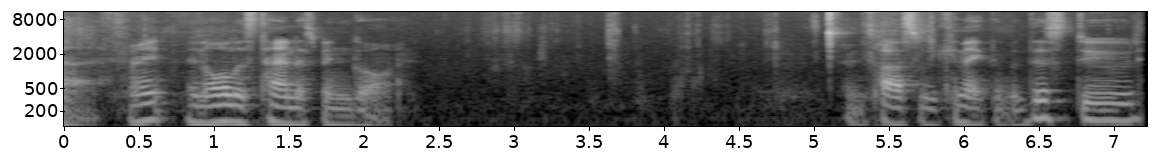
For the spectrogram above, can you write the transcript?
time, right? And all this time that's been going. And possibly connected with this dude.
